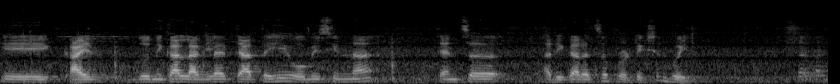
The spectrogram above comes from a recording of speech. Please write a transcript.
की काय जो निकाल लागलाय त्यातही ओबीसींना त्यांचं अधिकाराचं प्रोटेक्शन होईल. सर पण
